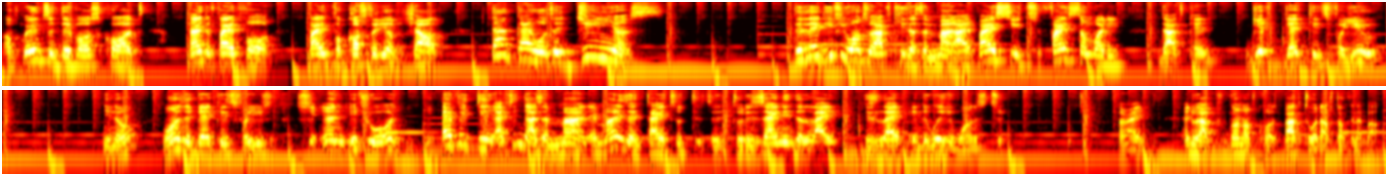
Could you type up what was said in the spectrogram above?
of going to divorce court, trying to fight for fight for custody of the child. That guy was a genius. The lady, if you want to have kids as a man, I advise you to find somebody that can give get kids for you. You know, once they get kids for you, she, and if you want everything, I think as a man, a man is entitled to, to, to designing the life, his life in the way he wants to. All right. Anyway, we have gone, of course, back to what I was talking about.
